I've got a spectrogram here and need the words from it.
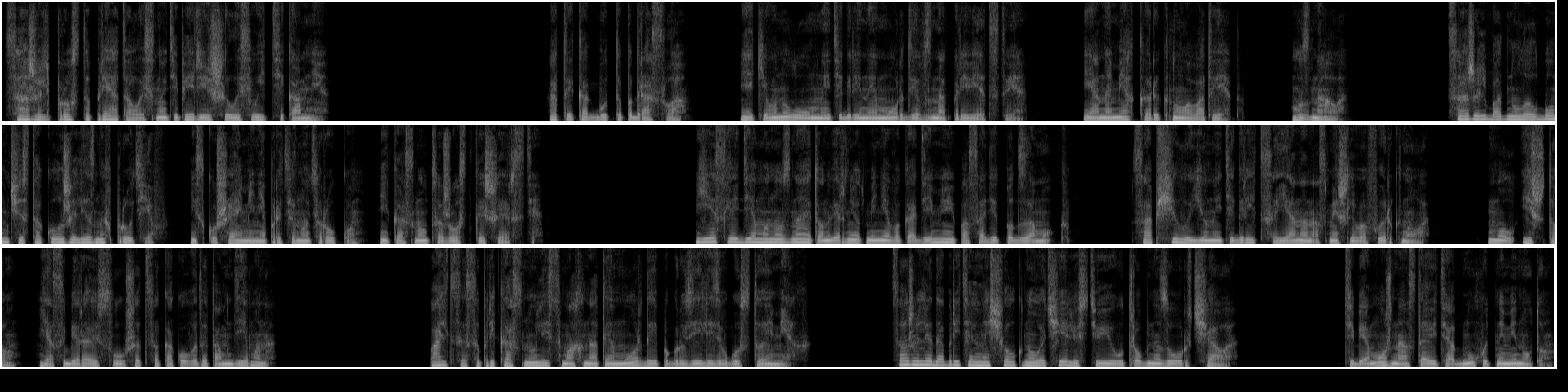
Сажель просто пряталась, но теперь решилась выйти ко мне. «А ты как будто подросла». Я кивнула умной тигриной морде в знак приветствия, и она мягко рыкнула в ответ. Узнала. Сажель боднула лбом чистокол железных прутьев, искушая меня протянуть руку и коснуться жесткой шерсти. «Если демон узнает, он вернет меня в академию и посадит под замок», — сообщила юной тигрица, и она насмешливо фыркнула. Мол, и что, я собираюсь слушаться какого-то там демона? Пальцы соприкоснулись с мохнатой мордой и погрузились в густой мех. Сажель одобрительно щелкнула челюстью и утробно заурчала. «Тебя можно оставить одну хоть на минуту».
